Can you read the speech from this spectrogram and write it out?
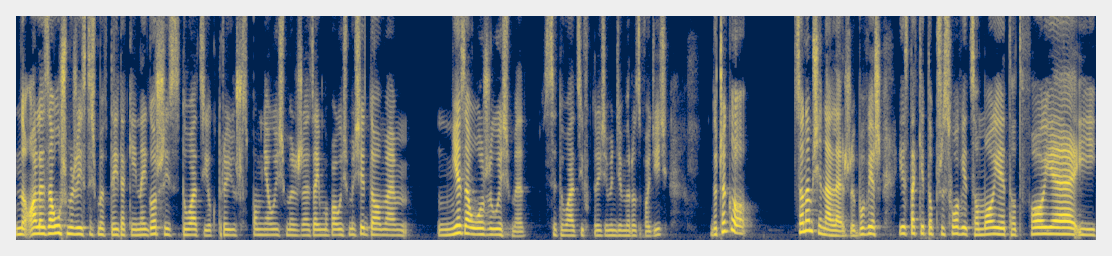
No ale załóżmy, że jesteśmy w tej takiej najgorszej sytuacji, o której już wspomniałyśmy, że zajmowałyśmy się domem, nie założyłyśmy sytuacji, w której się będziemy rozwodzić. Do czego co nam się należy, bo wiesz, jest takie to przysłowie, co moje, to twoje i,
